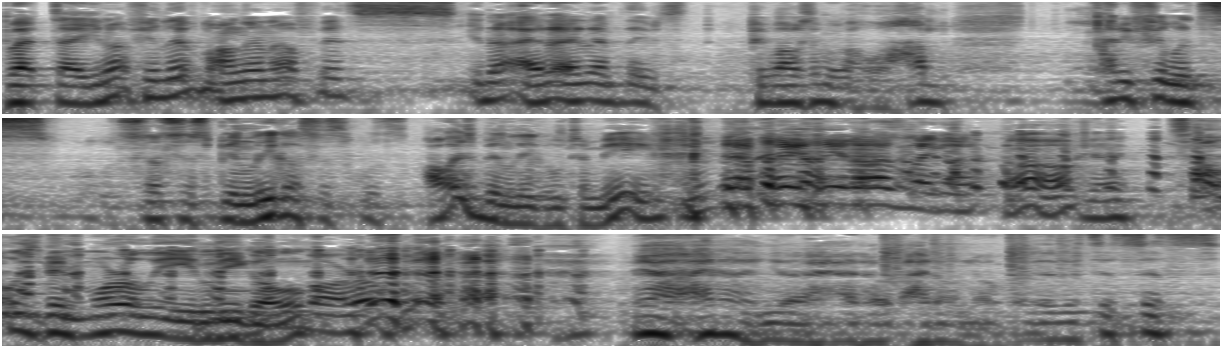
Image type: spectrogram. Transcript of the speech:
but uh, you know, if you live long enough, it's you know, and, and, and they, people always say, "Well, how, how do you feel it's since it's been legal? Since it's always been legal to me." you know, it's like, uh, oh, okay. It's always been morally legal. Moral. yeah, I don't, you know, I don't, I don't know. But it's, it's, it's,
